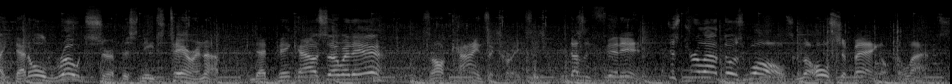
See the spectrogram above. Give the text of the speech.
Right, that old road surface needs tearing up. And that pink house over there? It's all kinds of crazy. It doesn't fit in. Just drill out those walls and the whole shebang will collapse.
